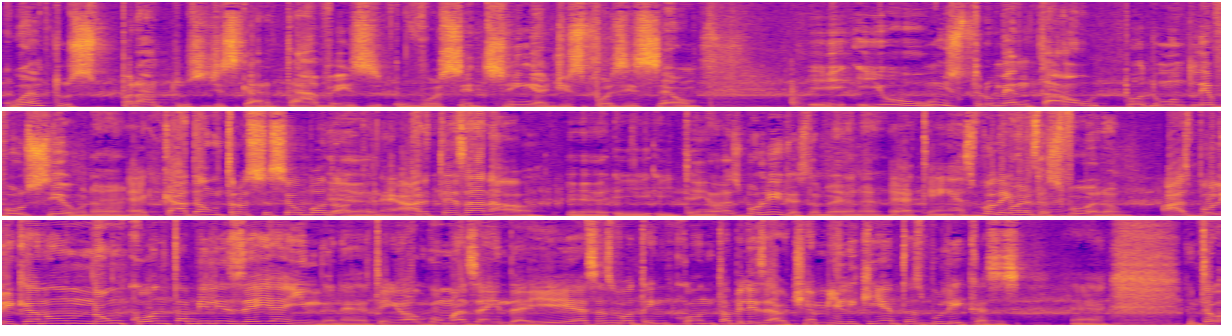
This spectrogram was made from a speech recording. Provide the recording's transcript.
Quantos pratos descartáveis você tinha à disposição? E, e, o instrumental, todo mundo levou o seu, né? É, cada um trouxe o seu bodoque, é, né? Artesanal. É, e, e, tem as bolicas também, né? É, tem as bolicas. Quantas né? foram? As bolicas eu não, não contabilizei ainda, né? Tenho algumas ainda aí, essas vou ter que contabilizar. Eu tinha 1.500 bolicas. É. Então,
